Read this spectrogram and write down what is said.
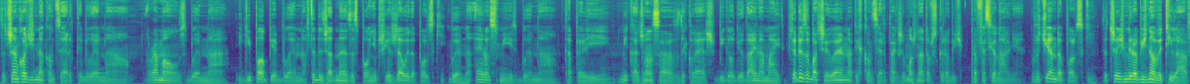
Zacząłem chodzić na koncerty, byłem na Ramones, byłem na Iggy Popie, byłem na... Wtedy żadne zespoły nie przyjeżdżały do Polski. Byłem na Aerosmith, byłem na kapeli Mika Jonesa z The Clash, Big Audio Dynamite. Wtedy zobaczyłem na tych koncertach, że można to wszystko robić profesjonalnie. Wróciłem do Polski. Zaczęliśmy robić nowy T-Love.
